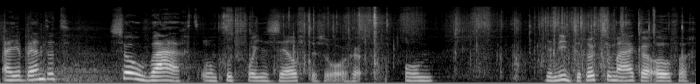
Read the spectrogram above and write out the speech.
En je bent het zo waard om goed voor jezelf te zorgen. Om je niet druk te maken over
